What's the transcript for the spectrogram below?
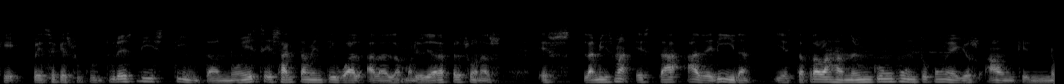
que pese a que su cultura es distinta, no es exactamente igual a la de la mayoría de las personas, es, la misma está adherida y está trabajando en conjunto con ellos, aunque no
